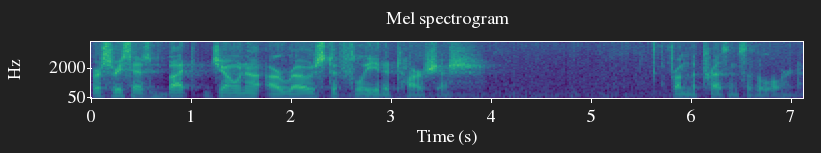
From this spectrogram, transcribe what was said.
Verse 3 says, But Jonah arose to flee to Tarshish from the presence of the Lord.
